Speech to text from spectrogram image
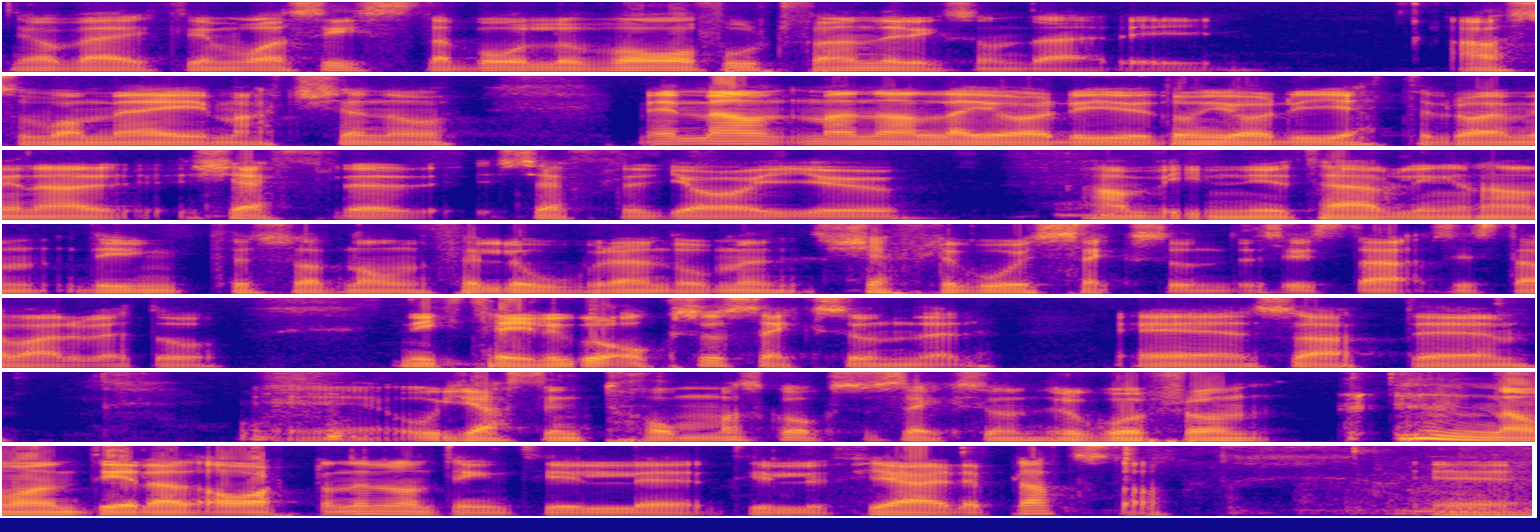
ja, verkligen var sista boll och var fortfarande liksom där i... Alltså var med i matchen och... Men man, man alla gör det ju, de gör det jättebra. Jag menar, Scheffler, Scheffler gör ju... Han vinner ju tävlingen. Han, det är inte så att någon förlorar ändå, men Scheffler går ju sex under sista, sista varvet och Nick Taylor går också sex under. Eh, så att... Eh, eh och Justin Thomas går också sex under och går från, när man delad 18 eller någonting, till, eh, till fjärde plats då. Eh,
